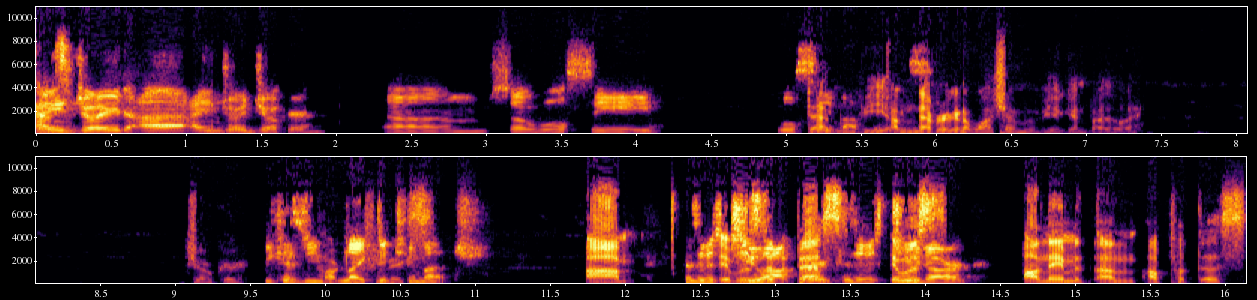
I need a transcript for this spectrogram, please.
I, I enjoyed uh, I enjoyed Joker. Um, so we'll see. We'll see that movie, I'm never going to watch that movie again, by the way. Joker. because you Joaquin liked it too much Um, because it was It was too the awkward because it was it too was- dark. I'll name it. Um, I'll put this.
